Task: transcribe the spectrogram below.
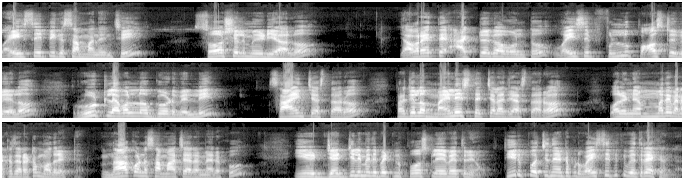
వైసీపీకి సంబంధించి సోషల్ మీడియాలో ఎవరైతే యాక్టివ్గా ఉంటూ వైసీపీ ఫుల్ పాజిటివ్ వేలో రూట్ లెవెల్లో కూడా వెళ్ళి సాయం చేస్తారో ప్రజల్లో మైలేజ్ తెచ్చేలా చేస్తారో వాళ్ళు నెమ్మది వెనక జరగటం మొదలెట్టారు. నాకున్న సమాచారం మేరకు ఈ జడ్జిల మీద పెట్టిన పోస్టులు ఏవైతున్నాయో తీర్పు వచ్చింది అంటే వైసీపీకి వ్యతిరేకంగా.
